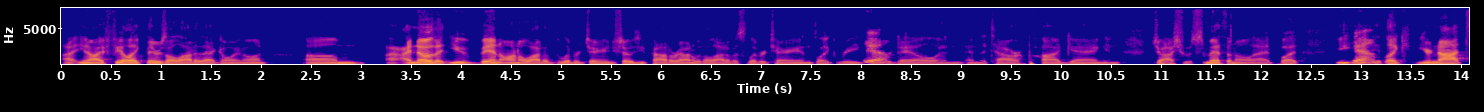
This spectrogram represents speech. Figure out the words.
I you know I feel like there's a lot of that going on. Um, I, know that you've been on a lot of libertarian shows. You've palled around with a lot of us libertarians like Reed Yeah. Coverdale and and the Tower Pod Gang and Joshua Smith and all that. But you, you- Yeah. like you're not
